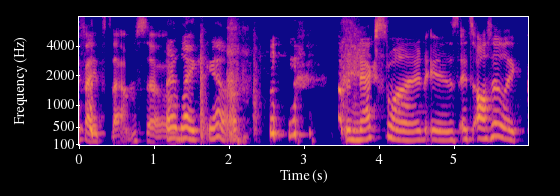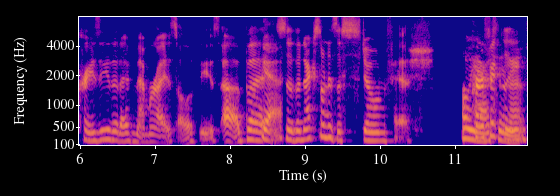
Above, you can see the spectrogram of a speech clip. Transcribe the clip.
fights them. They're So like, yeah. the next one is it's also like crazy that I've memorized all of these. Uh, but yeah. so the next one is a stonefish. Oh yeah, Perfectly,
